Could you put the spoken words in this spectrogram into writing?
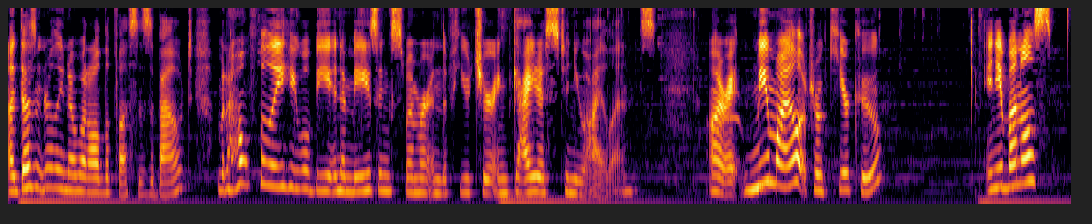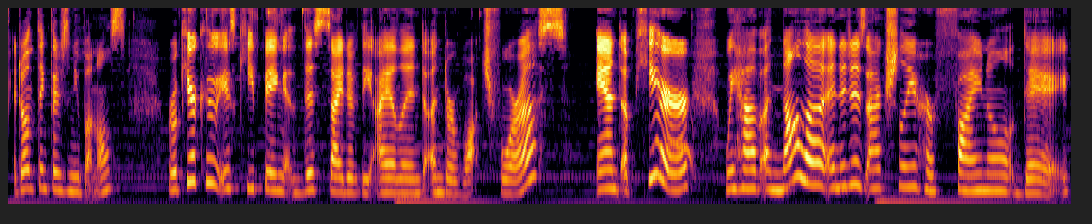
uh, doesn't really know what all the fuss is about, but hopefully he will be an amazing swimmer in the future and guide us to new islands. Alright, meanwhile, Rokirku. Any bundles? I don't think there's any bundles. Rokirku is keeping this side of the island under watch for us. And up here, we have Anala, and it is actually her final day.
